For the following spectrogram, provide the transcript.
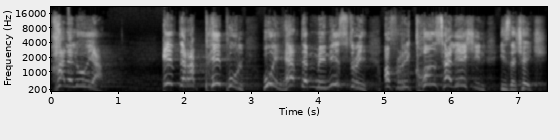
Hallelujah. If there are people who have the ministry of reconciliation, is the church.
